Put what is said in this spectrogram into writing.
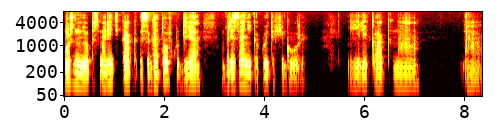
можно на него посмотреть как заготовку для вырезания какой-то фигуры или как на а,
